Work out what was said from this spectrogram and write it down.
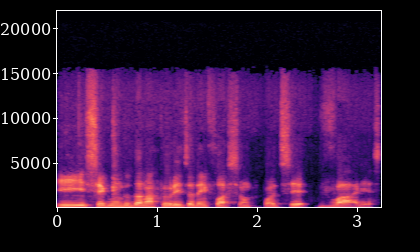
E segundo, da natureza da inflação, que pode ser várias.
